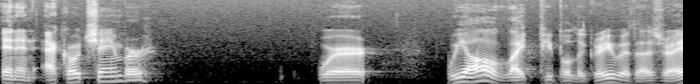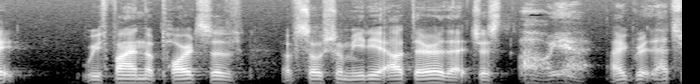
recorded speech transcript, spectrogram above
in an echo chamber where we all like people to agree with us, right? We find the parts of, of social media out there that just, oh yeah, I agree, that's,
